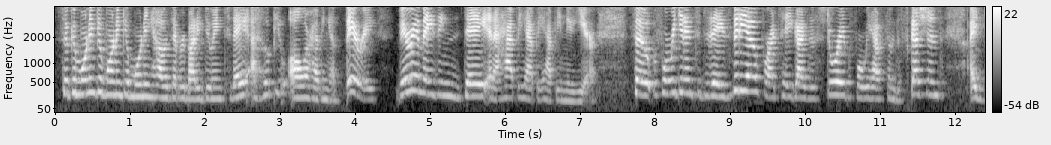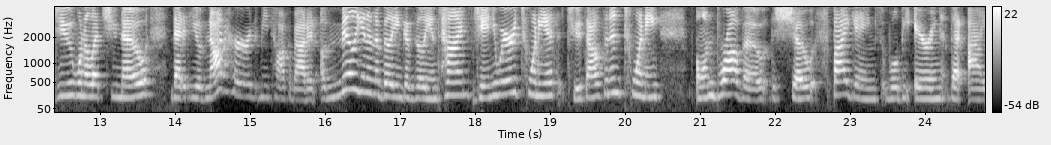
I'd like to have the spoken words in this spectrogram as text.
So good morning, good morning, good morning. How is everybody doing today? I hope you all are having a very, very amazing day and a happy, happy, happy new year. So before we get into today's video, before I tell you guys this story, before we have some discussions, I do want to let you know that if you have not heard me talk about it a million and a billion gazillion times, January 20th, 2020, on Bravo, the show Spy Games will be airing that I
